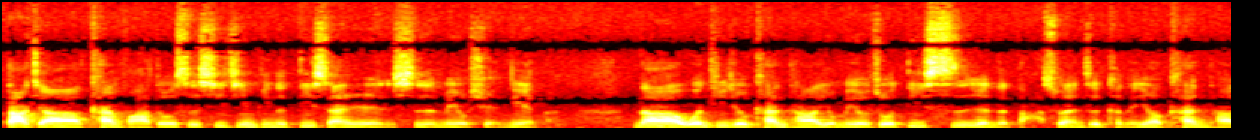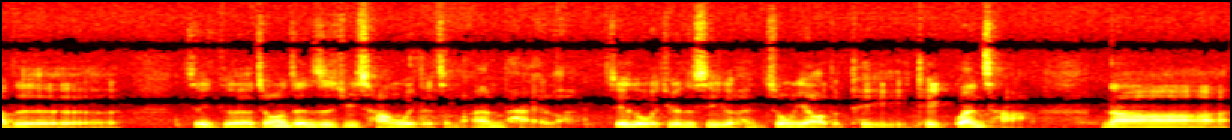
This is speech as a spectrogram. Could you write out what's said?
大家看法都是习近平的第三任是没有悬念的。那问题就看他有没有做第四任的打算，这可能要看他的这个中央政治局常委的怎么安排了。这个我觉得是一个很重要的，可以可以观察。那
